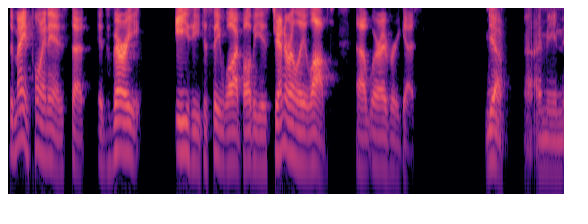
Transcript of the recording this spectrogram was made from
the main point is that it's very easy to see why Bobby is generally loved uh, wherever he goes. Yeah, I mean,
